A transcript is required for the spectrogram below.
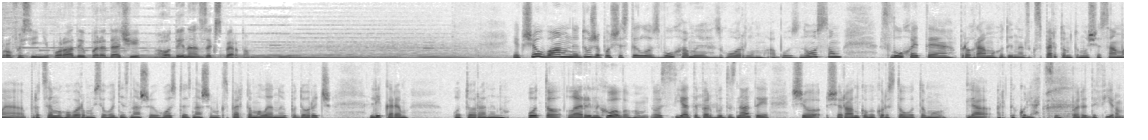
Професійні поради в передачі Година з експертом. Якщо вам не дуже пощастило з вухами, з горлом або з носом, слухайте програму Година з експертом, тому що саме про це ми говоримо сьогодні з нашою гостею, з нашим експертом Оленою Подорич, лікарем оторанин... отоларингологом. Ось я тепер буду знати, що щоранку використовуватиму для артикуляції перед ефіром.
